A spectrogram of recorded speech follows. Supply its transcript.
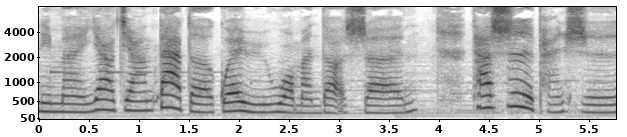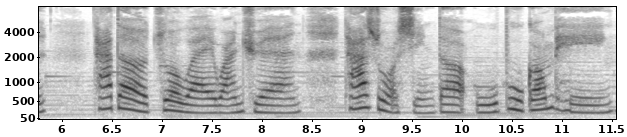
你们要将大德归于我们的神，他是磐石。他的作为完全，他所行的无不公平，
